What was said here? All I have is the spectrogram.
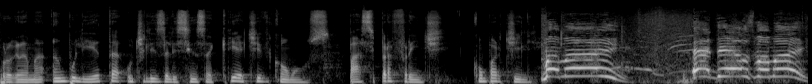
Programa Ampulheta utiliza a licença Creative Commons. Passe pra frente. Compartilhe. Mamãe! É Deus, mamãe!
